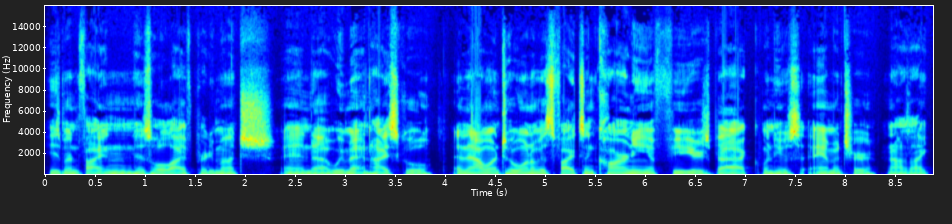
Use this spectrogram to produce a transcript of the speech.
he's been fighting his whole life pretty much, and uh, we met in high school. And then I went to one of his fights in Kearney a few years back when he was amateur, and I was like,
